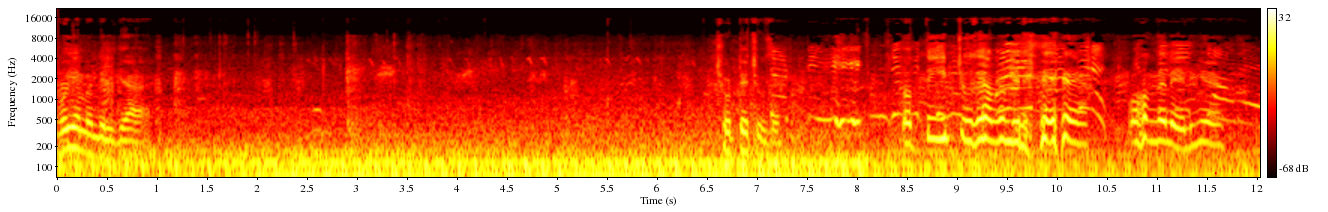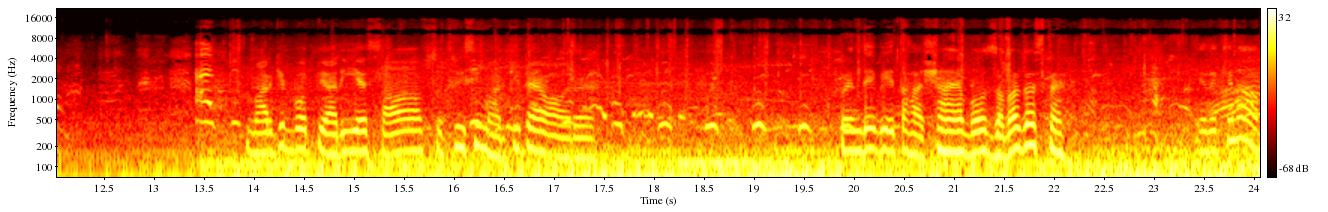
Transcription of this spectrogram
वही हमें मिल गया है छोटे चूज़े तो तीन चूज़े हमें मिले हैं वो हमने ले लिए हैं मार्केट बहुत प्यारी है, साफ़ सुथरी सी मार्केट है और परिंदे बेतहाशा हैं, बहुत ज़बरदस्त हैं। ये देखिए ना आप।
